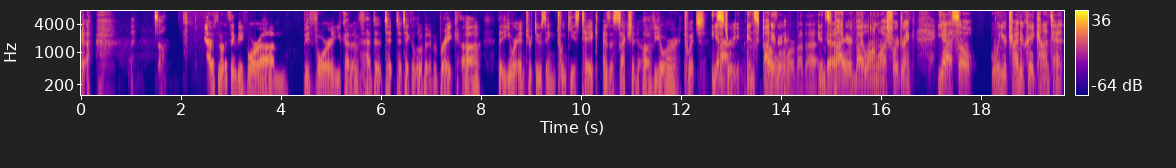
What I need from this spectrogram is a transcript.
yeah. So I was noticing before um before you kind of had to t- to take a little bit of a break uh that you were introducing Twinkie's Take as a section of your Twitch yeah, stream. Inspired. Tell us a little more about that. Inspired yeah. by Long Wash for a Drink. Yeah. So when you're trying to create content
